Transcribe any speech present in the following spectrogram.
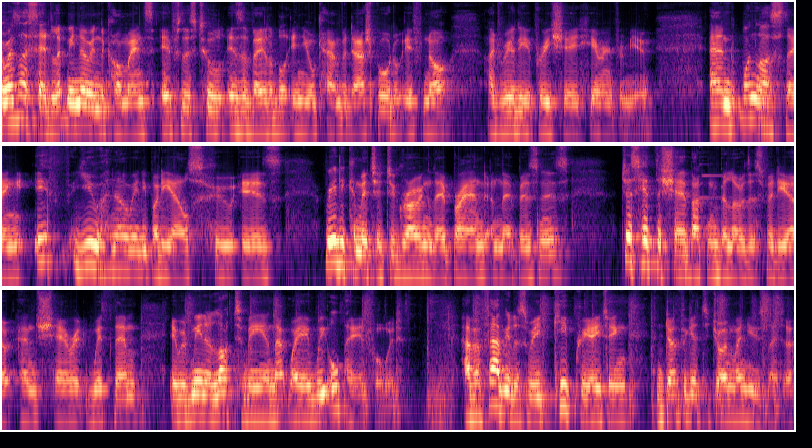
So as I said, let me know in the comments if this tool is available in your Canva dashboard or if not, I'd really appreciate hearing from you. And one last thing, if you know anybody else who is really committed to growing their brand and their business, just hit the share button below this video and share it with them. It would mean a lot to me and that way we all pay it forward. Have a fabulous week, keep creating, and don't forget to join my newsletter.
